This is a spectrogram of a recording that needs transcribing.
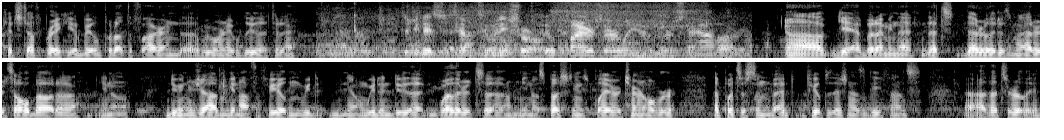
catch tough break. You got to be able to put out the fire, and uh, we weren't able to do that today. Did you guys just have too many short field fires early in the first half? Uh, yeah, but I mean that that's that really doesn't matter. It's all about uh, you know doing your job and getting off the field, and we you know we didn't do that. Whether it's a you know special teams play or a turnover, that puts us in bad field position as a defense uh, that's really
